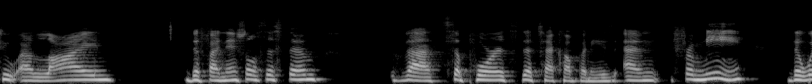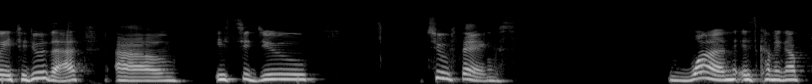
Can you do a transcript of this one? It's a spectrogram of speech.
to align the financial system that supports the tech companies. And for me, the way to do that um, is to do two things. One is coming up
